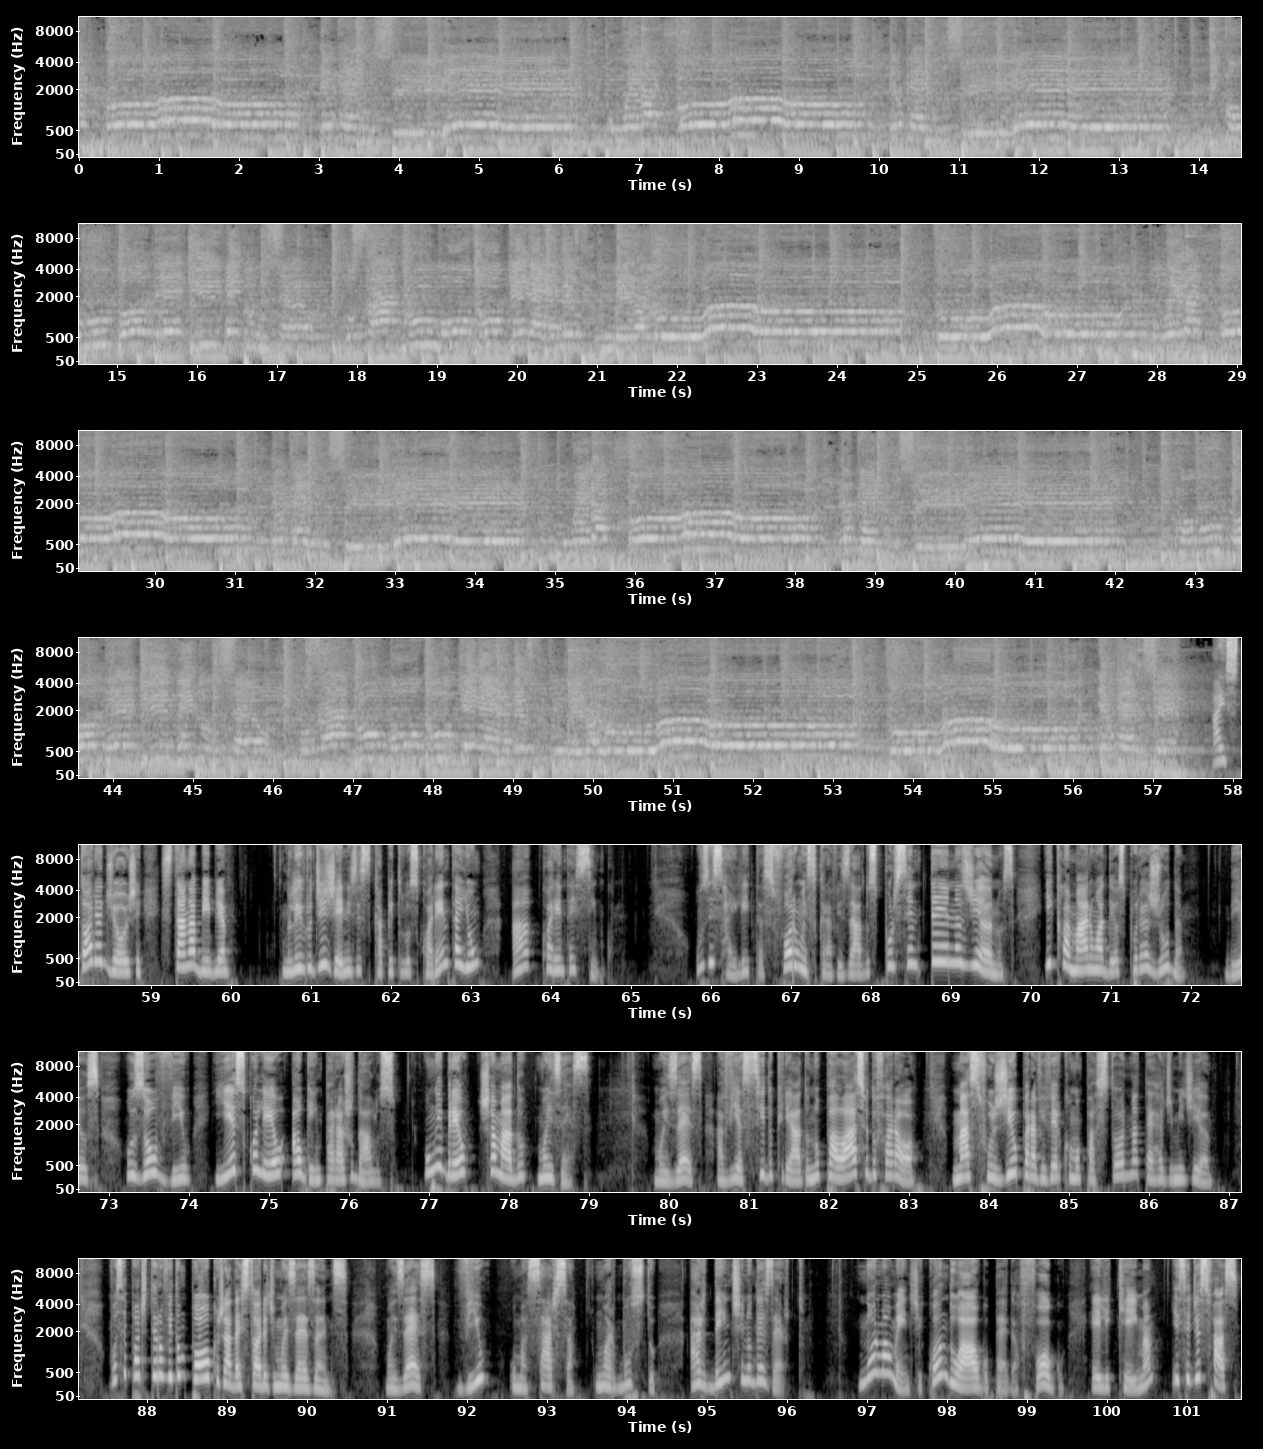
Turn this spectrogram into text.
história de hoje está na Bíblia, no livro de Gênesis, capítulos 41 a 45. Os israelitas foram escravizados por centenas de anos e clamaram a Deus por ajuda. Deus os ouviu e escolheu alguém para ajudá-los, um hebreu chamado Moisés. Moisés havia sido criado no palácio do Faraó, mas fugiu para viver como pastor na terra de Midian. Você pode ter ouvido um pouco já da história de Moisés antes. Moisés viu uma sarça, um arbusto ardente no deserto. Normalmente, quando algo pega fogo, ele queima e se desfaz.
